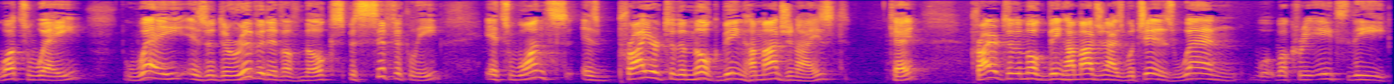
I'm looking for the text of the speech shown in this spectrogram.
What's whey? Whey is a derivative of milk. Specifically, it's once, is prior to the milk being homogenized. Okay? Prior to the milk being homogenized, which is when, what creates the,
